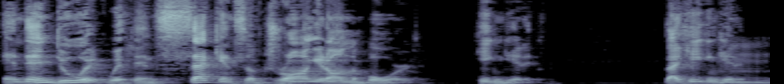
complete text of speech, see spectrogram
and then do it within seconds of drawing it on the board, he can get it. Like he can get mm. it. Hmm.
